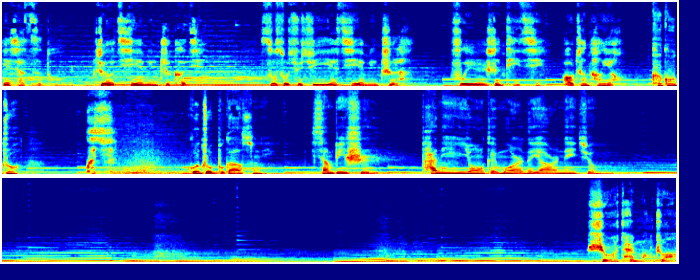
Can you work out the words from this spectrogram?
眼下此毒只有七叶明芝可解，速速去取一叶七叶明芝来，服一人参提气，熬成汤药。可谷主，快去！谷主不告诉你，想必是怕您用了给墨儿的药而内疚。是我太莽撞，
